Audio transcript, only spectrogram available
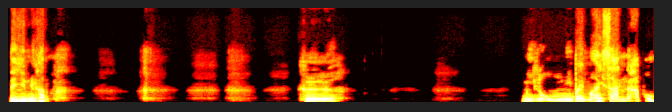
ได้ยินไหมครับ คือ มีลมมีใบไม้สั่นนะครับผม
